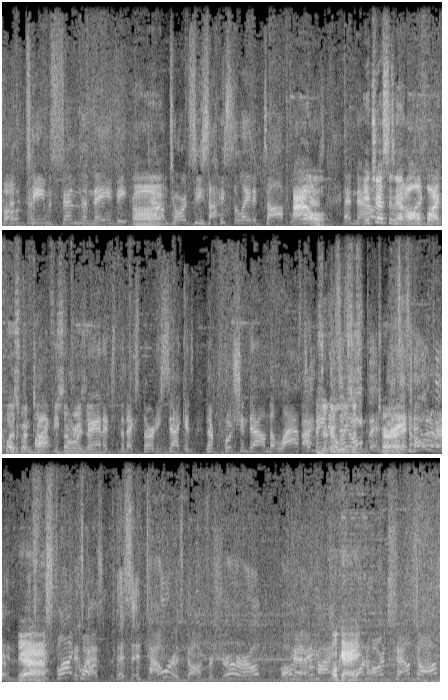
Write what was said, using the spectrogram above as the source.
Both teams send the Navy Uh, down towards these isolated top Ow. laners. And now Interesting that all Liquid FlyQuest went top for some 5v4 reason. advantage for the next 30 seconds. They're pushing down the last I- remaining They're gonna lose zone. this turret. It's. Yeah. This is It's FlyQuest. gone- This tower is gone for sure. Oh, Okay. never mind. Okay. Horn horn sounds off.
